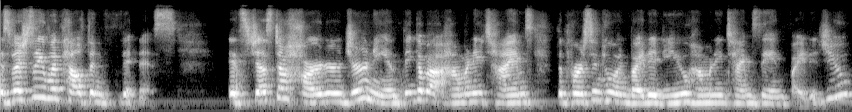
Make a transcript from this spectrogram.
especially with health and fitness. It's just a harder journey. And think about how many times the person who invited you, how many times they invited you.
